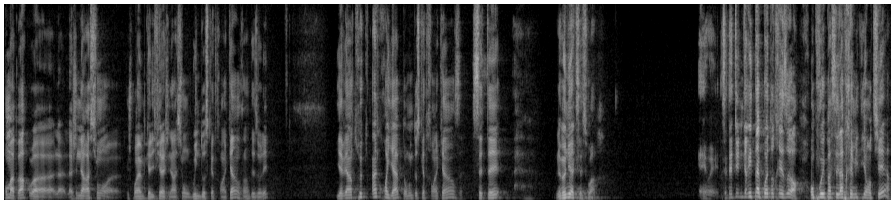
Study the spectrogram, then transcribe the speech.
pour, ma part, quoi, la, génération euh, que je pourrais même qualifier la génération Windows 95, hein, désolé, il y avait un truc incroyable dans Windows 95, c'était le menu accessoires. Et ouais, c'était une véritable boîte au trésor. On pouvait passer l'après-midi entière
